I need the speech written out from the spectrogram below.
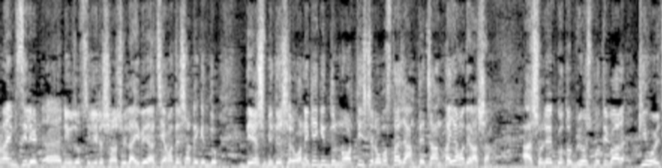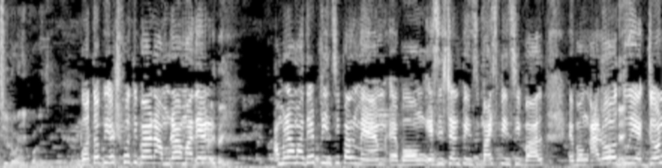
প্রাইম সিলেট নিউজ অফ সিলেটের সরাসরি লাইভে আছি। আমাদের সাথে কিন্তু দেশ বিদেশের অনেকেই কিন্তু নর্থ ইস্টের অবস্থা জানতে চান তাই আমাদের আশা। আসলে গত বৃহস্পতিবার কি হয়েছিল এই কলেজে গত বৃহস্পতিবার আমরা আমাদের? আমরা আমাদের প্রিন্সিপাল ম্যাম এবং অ্যাসিস্ট্যান্ট ভাইস প্রিন্সিপাল এবং আরও দুই একজন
